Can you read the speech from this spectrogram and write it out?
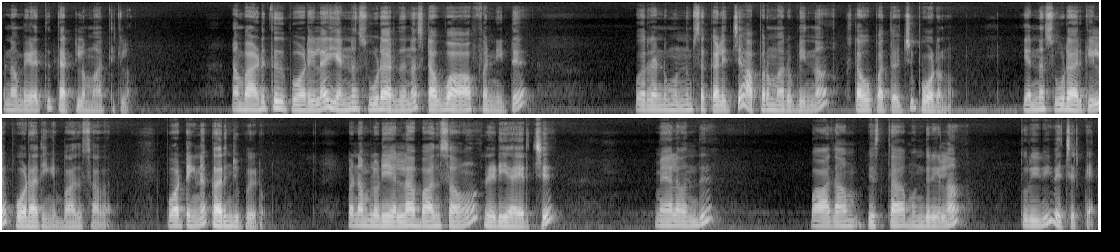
இப்போ நம்ம எடுத்து தட்டில் மாற்றிக்கலாம் நம்ம அடுத்தது போடையில் எண்ணெய் சூடாக இருந்ததுன்னா ஸ்டவ்வை ஆஃப் பண்ணிவிட்டு ஒரு ரெண்டு மூணு நிமிஷம் கழித்து அப்புறம் மறுபடியும் தான் ஸ்டவ் பற்ற வச்சு போடணும். எண்ணெய் சூடாக இருக்கையில் போடாதீங்க பாதுஷாவை. போட்டிங்கன்னா கரிஞ்சு போயிடும். இப்போ நம்மளுடைய எல்லா பாதுஷாவும் ரெடி ஆயிடுச்சு. மேலே வந்து பாதாம் பிஸ்தா முந்திரியெல்லாம் துருவி வச்சுருக்கேன்.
